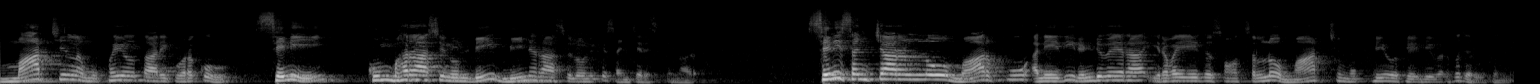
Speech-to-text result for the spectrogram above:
మార్చి నెల ముప్పయో తారీఖు వరకు శని కుంభరాశి నుండి మీనరాశిలోనికి సంచరిస్తున్నాడు. శని సంచారంలో మార్పు అనేది రెండు వేల ఇరవై ఐదు సంవత్సరంలో మార్చి ముప్పయో తేదీ వరకు జరుగుతుంది.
